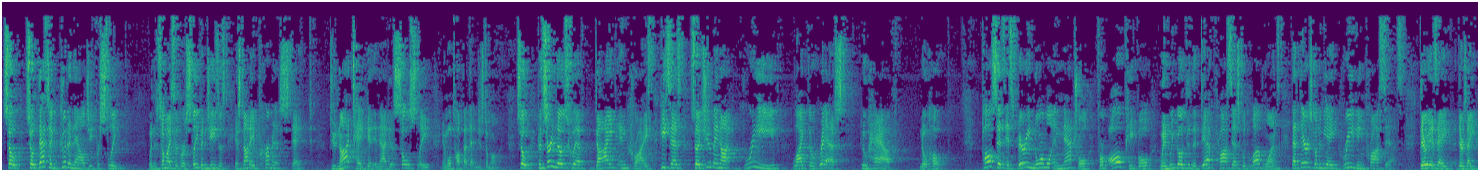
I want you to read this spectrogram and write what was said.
So, so that's a good analogy for sleep. When somebody says we're asleep in Jesus, it's not a permanent state. Do not take it in the idea of soul sleep, and we'll talk about that in just a moment. So, concerning those who have died in Christ, he says, so that you may not grieve like the rest who have no hope. Paul says it's very normal and natural for all people when we go through the death process with loved ones that there's going to be a grieving process. There is a there's a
